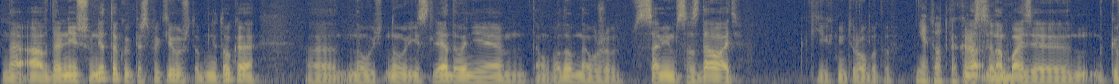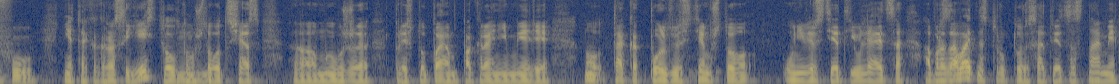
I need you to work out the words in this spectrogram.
да. А в дальнейшем нет такой перспективы, чтобы не только э, науч... ну, исследования и тому подобное, а уже самим создавать каких-нибудь роботов? Нет, вот как на, раз... На базе КФУ. Нет, так как раз и есть. Дело mm-hmm. в том, что вот сейчас э, мы уже приступаем, по крайней мере, ну, так как пользуюсь тем, что университет является образовательной структурой, соответственно, с нами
